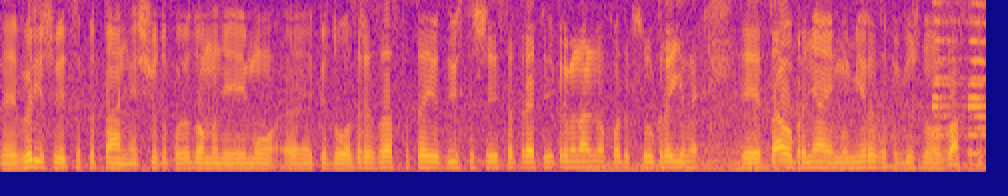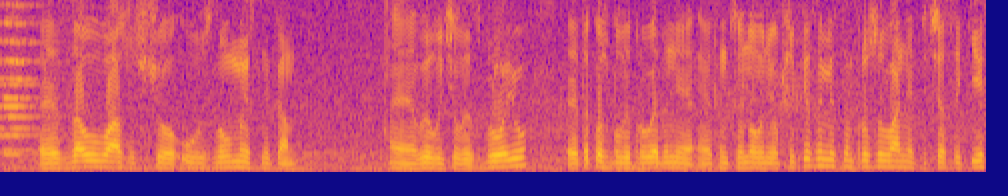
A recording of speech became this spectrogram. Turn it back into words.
Вирішується питання щодо повідомлення йому підозри за статтею 263 Кримінального кодексу України та обрання йому міри запобіжного заходу. Е, Зауважу, що у зловмисника е, вилучили зброю. Е, Також були проведені санкціоновані обшуки за місцем проживання, під час яких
